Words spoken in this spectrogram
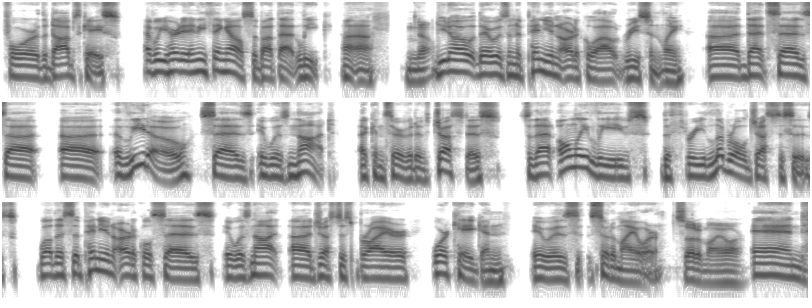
for the Dobbs case? Have we heard anything else about that leak? Uh. Uh-uh. No. You know, there was an opinion article out recently uh, that says uh, uh, Alito says it was not a conservative justice, so that only leaves the three liberal justices. Well, this opinion article says it was not uh, Justice Breyer or Kagan. It was Sotomayor. Sotomayor. And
